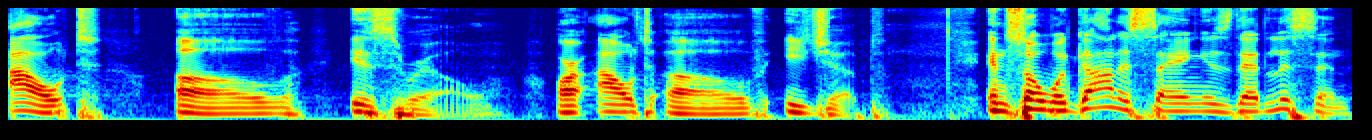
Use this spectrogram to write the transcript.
out of Israel or out of Egypt. And so, what God is saying is that, listen,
